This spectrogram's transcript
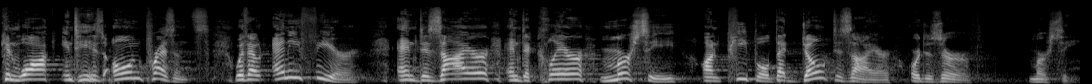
can walk into his own presence without any fear and desire and declare mercy on people that don't desire or deserve mercy.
